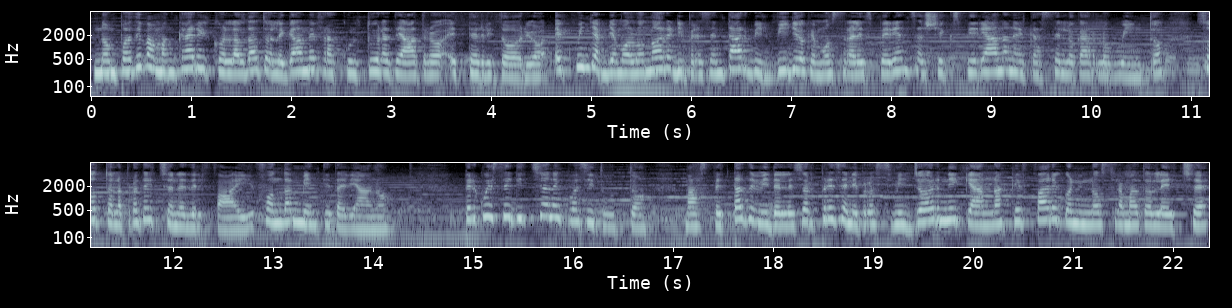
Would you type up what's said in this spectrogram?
Non poteva mancare il collaudato legame fra cultura, teatro e territorio e quindi abbiamo l'onore di presentarvi il video che mostra l'esperienza shakespeariana nel Castello Carlo V sotto la protezione del FAI, Fondo Ambiente Italiano. Per questa edizione è quasi tutto, ma aspettatevi delle sorprese nei prossimi giorni che hanno a che fare con il nostro amato Lecce,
